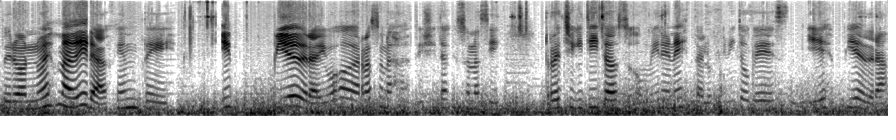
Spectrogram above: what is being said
pero no es madera, gente, es piedra y vos agarrás unas astillitas que son así, re chiquititas, o miren esta, lo finito que es, y es piedra.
